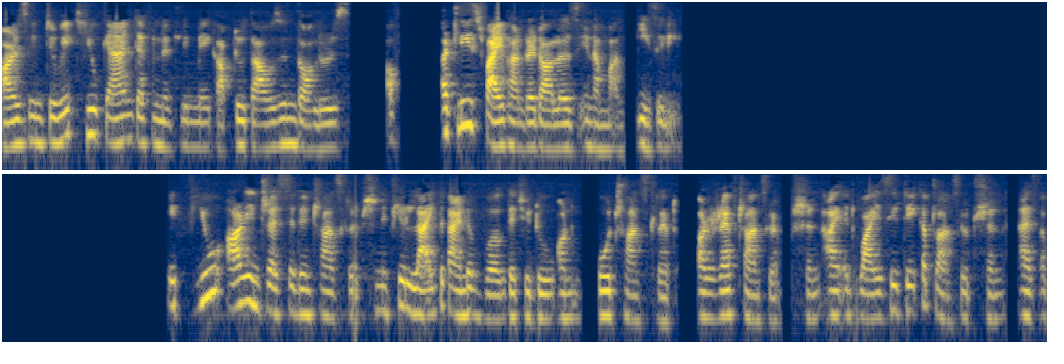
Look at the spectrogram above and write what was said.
hours into it, you can definitely make up to $1,000 of at least $500 in a month easily. If you are interested in transcription, if you like the kind of work that you do on Go Transcript or Rev Transcription, I advise you take up transcription as a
